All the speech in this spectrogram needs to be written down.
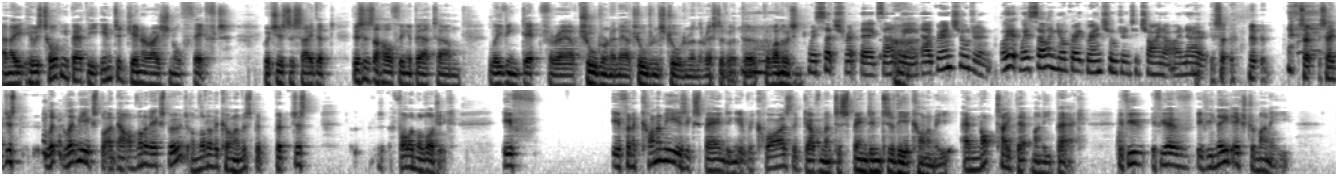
And they, he was talking about the intergenerational theft, which is to say that this is the whole thing about um, leaving debt for our children and our children's children and the rest of it. The, the oh, one which We're such ratbags, aren't we? Ah. Our grandchildren. Oh, yeah, we're selling your great grandchildren to China. I know. so so so just let, let me explain. Now, I'm not an expert. I'm not an economist, but but just follow my logic. If if an economy is expanding, it requires the government to spend into the economy and not take that money back. If you if you have if you need extra money,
